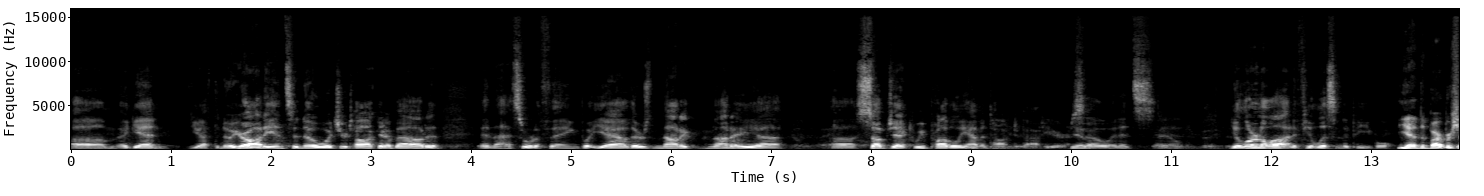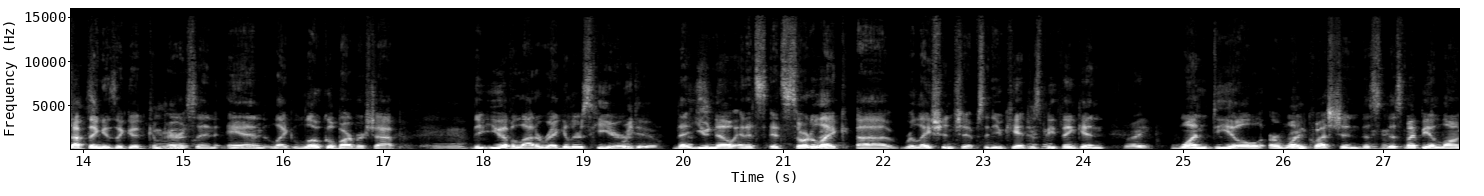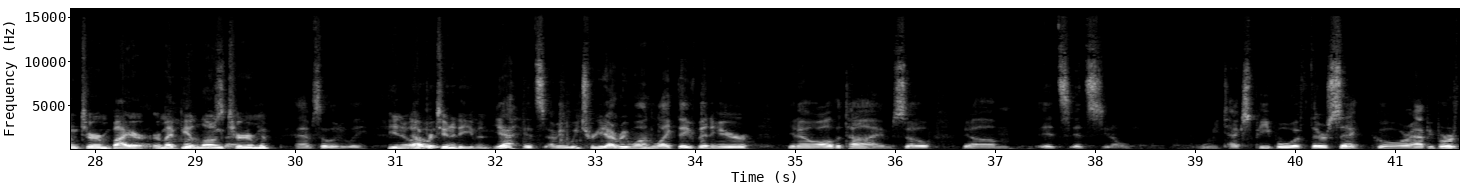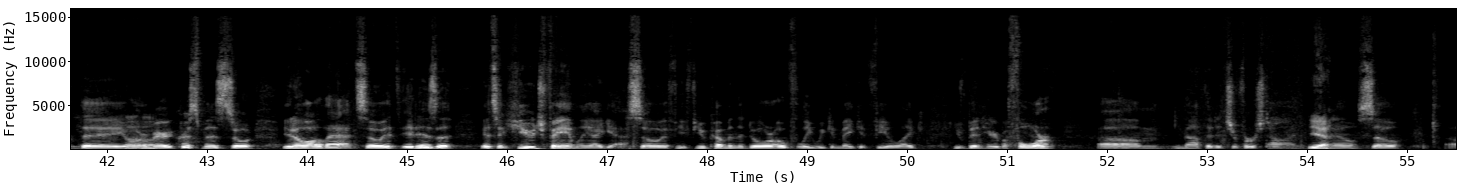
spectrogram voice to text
Yeah. um, again, you have to know your audience and know what you're talking about and and that sort of thing. But yeah, there's not a not a uh, uh, subject we probably haven't talked about here. Yep. So and it's you know you learn a lot if you listen to people. Yeah, the barbershop thing is a good comparison. And like local barbershop, th- you have a lot of regulars here. We do, That yes. you know, and it's it's sort of like uh, relationships, and you can't just be thinking Right. one deal or one Right. question. This this might be a long term buyer, or it might be a 100%. long term Yep, absolutely. you know No, it- opportunity even. Yeah, it's. I mean, we treat everyone like they've been here, you know, all the time. So um, it's it's you know, we text people if they're sick or happy birthday or Uh-huh. Merry Christmas or you know all that. So it, it is a it's a huge family, I guess. So if if you come in the door, hopefully we can make it feel like you've been here before. Um, not that it's your first time. Yeah. You know. So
